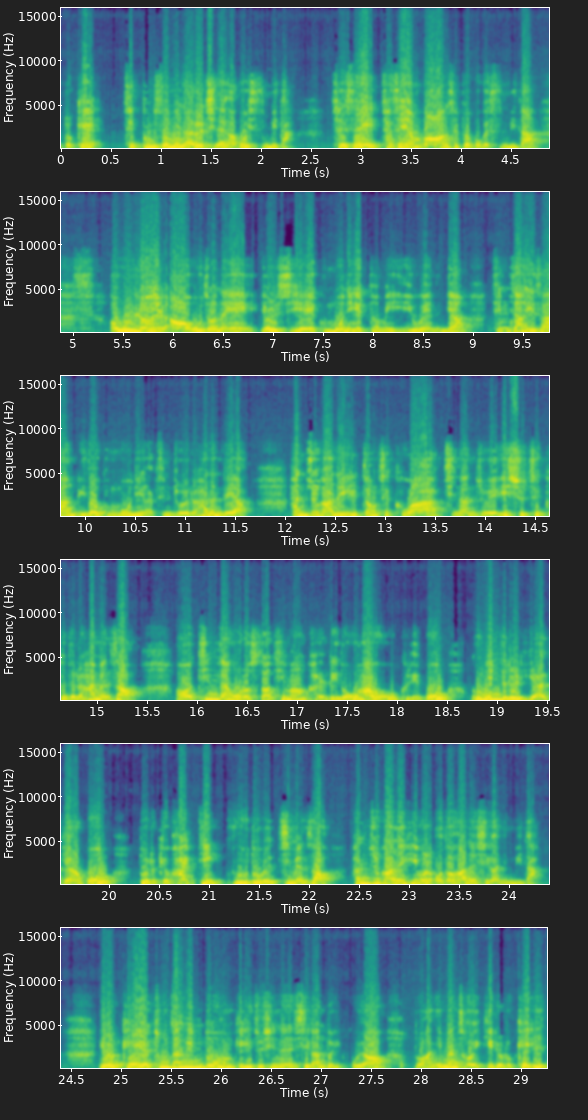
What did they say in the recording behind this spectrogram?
이렇게 제품 세미나를 진행하고 있습니다. 자세히, 자세히 한번 살펴보겠습니다. 어, 월요일 어, 오전에 10시에 good morning 애터미 이후에는요, 팀장 이상 리더 good morning 아침 조회를 하는데요. 한 주간의 일정 체크와 지난주의 이슈 체크들을 하면서 어, 팀장으로서 팀원 관리 노하우 그리고 고민들을 이야기하고 또 이렇게 화이팅 구호도 외치면서 한 주간의 힘을 얻어가는 시간입니다. 이렇게 총장님도 함께 해주시는 시간도 있고요. 또 아니면 저희끼리 이렇게 일,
